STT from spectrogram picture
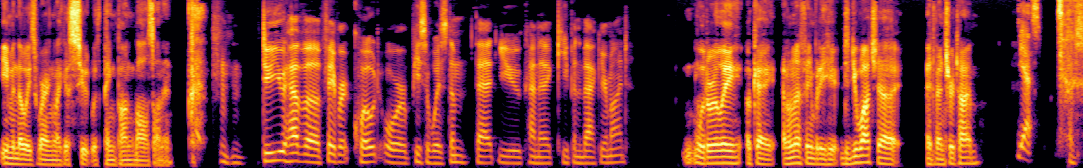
even though he's wearing like a suit with ping pong balls on it. Mm-hmm. Do you have a favorite quote or piece of wisdom that you kind of keep in the back of your mind? Literally, okay. I don't know if anybody here did you watch uh, Adventure Time? Yes, I've,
